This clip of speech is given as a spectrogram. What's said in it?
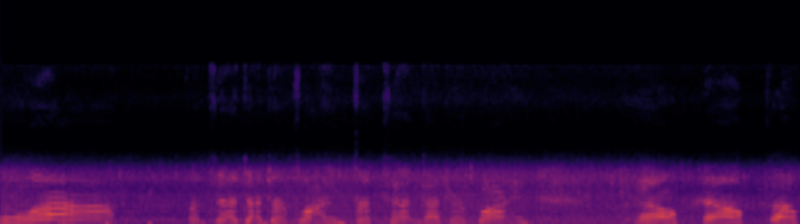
Wow! Pretend that you're flying! Pretend that you're flying! Help! Help! Help!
